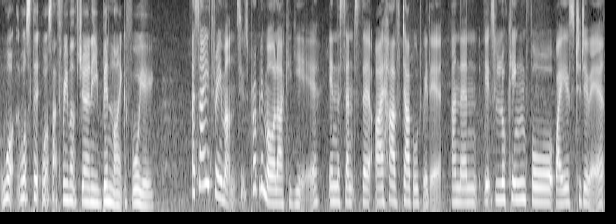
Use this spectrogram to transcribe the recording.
What what's the what's that three month journey been like for you? I say three months. It was probably more like a year in the sense that I have dabbled with it and then it's looking for ways to do it.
